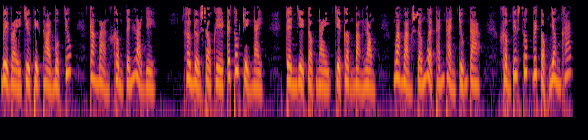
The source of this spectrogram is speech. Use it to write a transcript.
Vì vậy chịu thiệt thòi một chút, căn bản không tính là gì. Hơn nữa sau khi kết thúc chuyện này, tên dị tộc này chỉ cần bằng lòng, ngoan ngoãn sống ở thánh thành chúng ta, không tiếp xúc với tộc nhân khác,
